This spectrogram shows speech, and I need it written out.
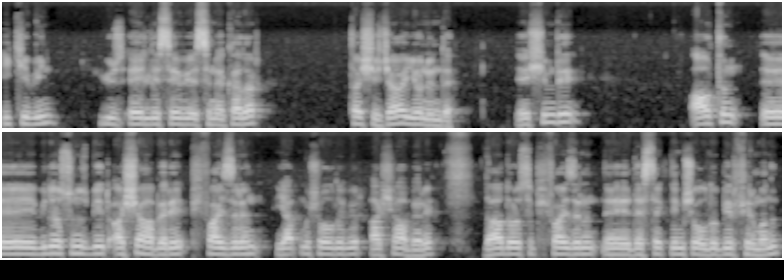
2000 150 seviyesine kadar taşıyacağı yönünde. E şimdi altın e, biliyorsunuz bir aşı haberi Pfizer'ın yapmış olduğu bir aşı haberi. Daha doğrusu Pfizer'ın e, desteklemiş olduğu bir firmanın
